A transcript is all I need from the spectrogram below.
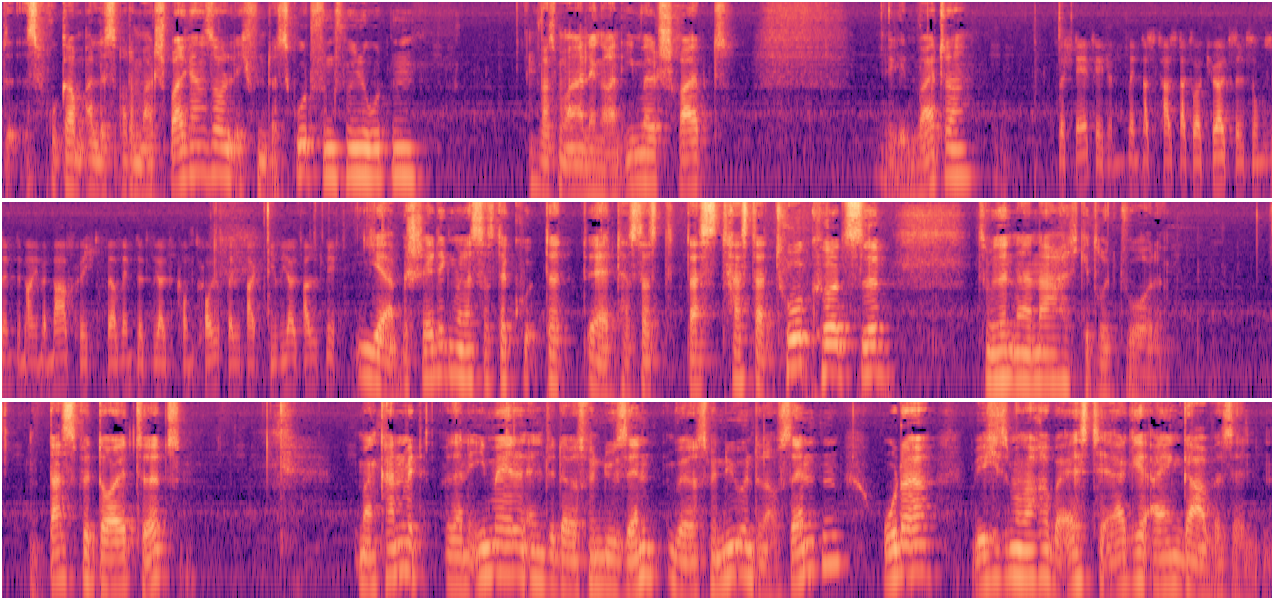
das Programm alles automatisch speichern soll. Ich finde das gut, 5 Minuten. Was man einer längeren E-Mail schreibt. Wir gehen weiter. Bestätigen, wenn das Tastaturkürzel zum Senden einer Nachricht verwendet wird, Kontrollfeld aktiviert, Alt D. Ja, bestätigen, wenn das, Tastatur, das, äh, das, das, das Tastaturkürzel zum Senden einer Nachricht gedrückt wurde. Das bedeutet, man kann mit seiner E-Mail entweder das Menü senden, über das Menü und dann auf Senden oder, wie ich es immer mache, bei STRG Eingabe senden.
